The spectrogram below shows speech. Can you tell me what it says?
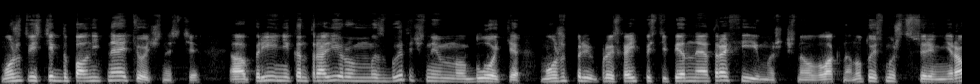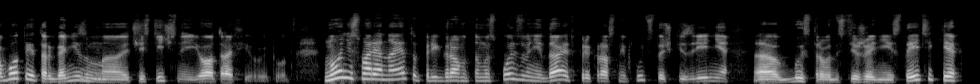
может вести к дополнительной отечности – при неконтролируемом избыточном блоке может происходить постепенная атрофия мышечного волокна. Ну, то есть мышца все время не работает, организм mm-hmm. частично ее атрофирует. Вот. Но, несмотря на это, при грамотном использовании, да, это прекрасный путь с точки зрения а, быстрого достижения эстетики,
